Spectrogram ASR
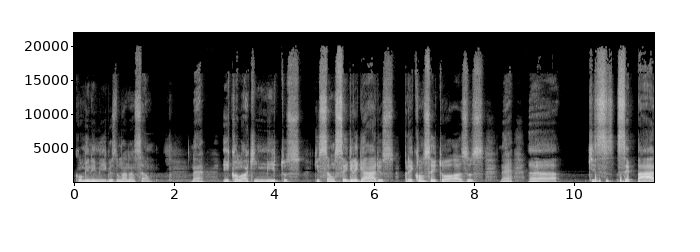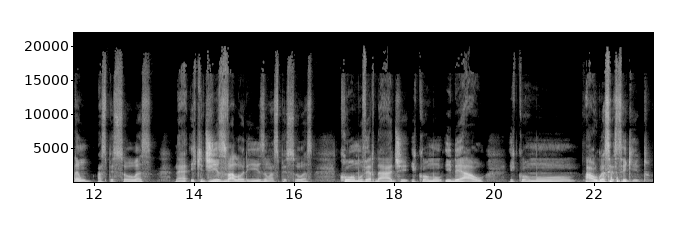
como inimigos de uma nação, né? E coloque mitos que são segregários, preconceituosos, né? Uh, que separam as pessoas, né? E que desvalorizam as pessoas como verdade e como ideal e como algo a ser seguido.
